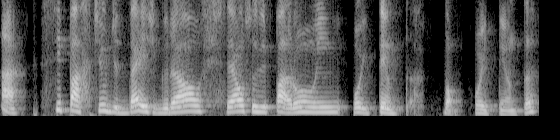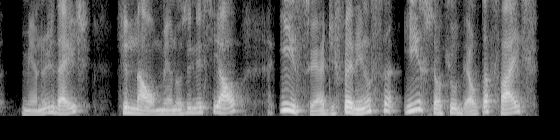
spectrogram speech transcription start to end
Ah, se partiu de 10 graus Celsius e parou em 80. Bom, 80 menos 10, final menos inicial, isso é a diferença, isso é o que o delta faz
